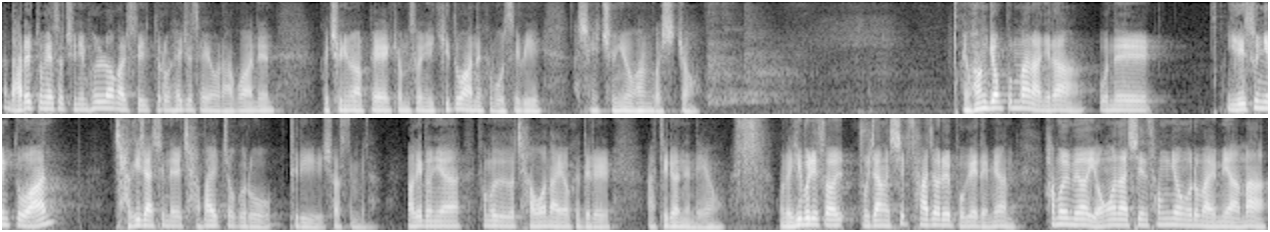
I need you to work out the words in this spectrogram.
나를 통해서 주님 흘러갈 수 있도록 해주세요라고 하는 그 주님 앞에 겸손히 기도하는 그 모습이 사실 중요한 것이죠. 환경뿐만 아니라 오늘 예수님 또한 자기 자신을 자발적으로 들이셨습니다. 마게도니아 성도들도 자원하여 그들을 아, 드렸는데요. 오늘 히브리서 9장 14절을 보게 되면 하물며 영원하신 성령으로 말미암아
